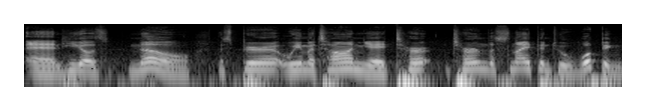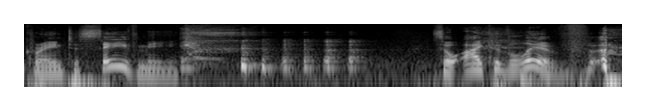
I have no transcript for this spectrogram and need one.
And he goes, no, the spirit Wimatanye tur- turned the snipe into a whooping crane to save me, so I could live.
